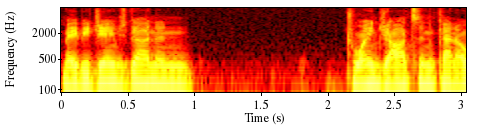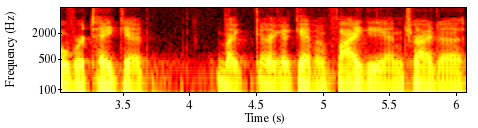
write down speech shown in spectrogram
Maybe James Gunn and Dwayne Johnson kind of overtake it, like like a Kevin Feige, and try to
